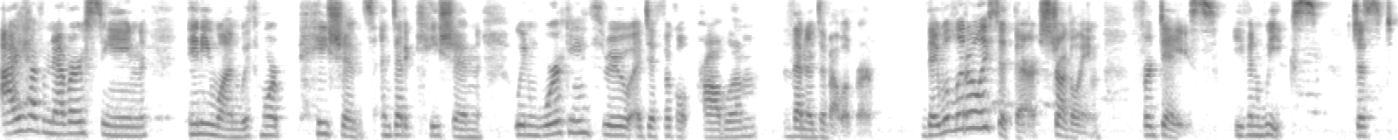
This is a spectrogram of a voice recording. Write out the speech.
I have never seen anyone with more patience and dedication when working through a difficult problem than a developer. They will literally sit there struggling for days, even weeks, just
